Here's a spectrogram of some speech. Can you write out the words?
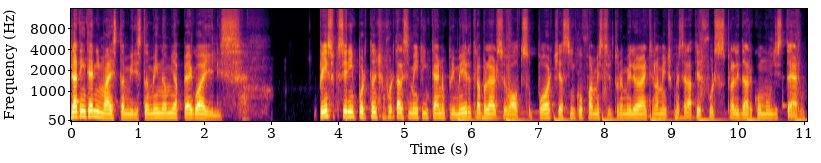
Já tentei animais, Tamires, também não me apego a eles. Penso que seria importante um fortalecimento interno primeiro, trabalhar seu auto-suporte e assim conforme a estrutura melhorar internamente começar a ter forças para lidar com o mundo externo.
